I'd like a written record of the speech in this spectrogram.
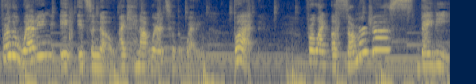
for the wedding it, it's a no. I cannot wear it to the wedding. But for like a summer dress baby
